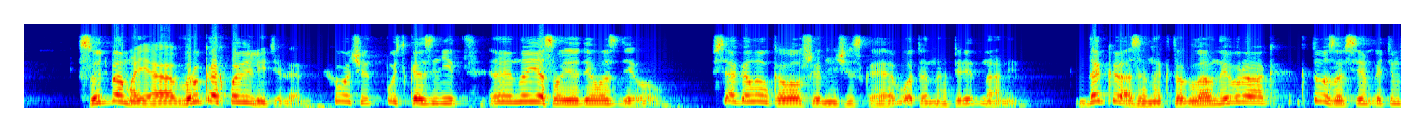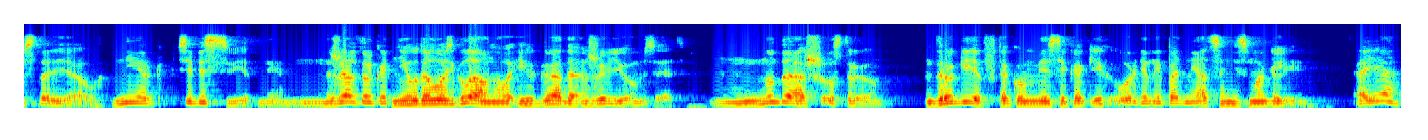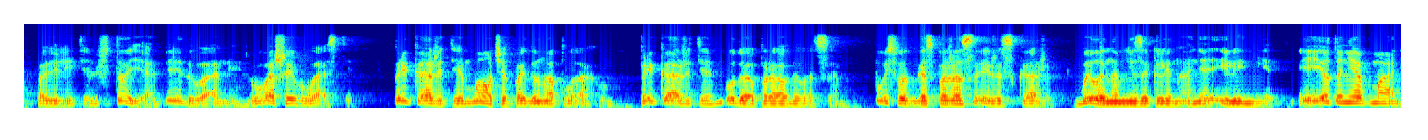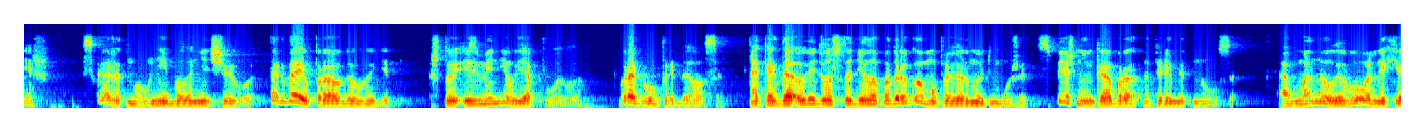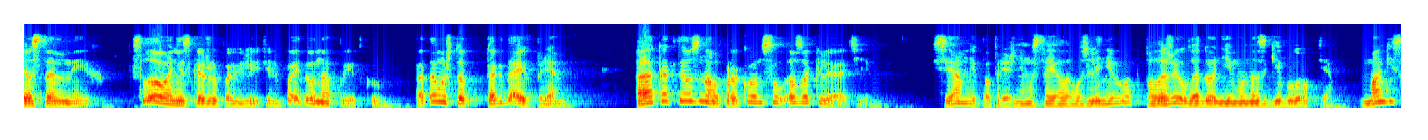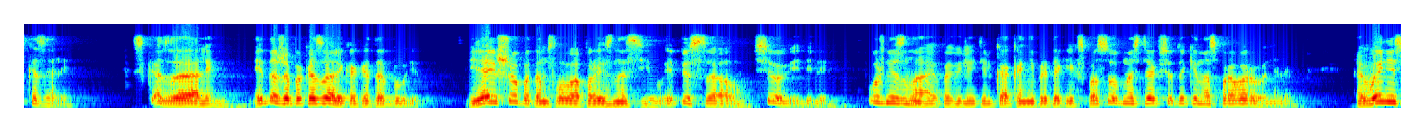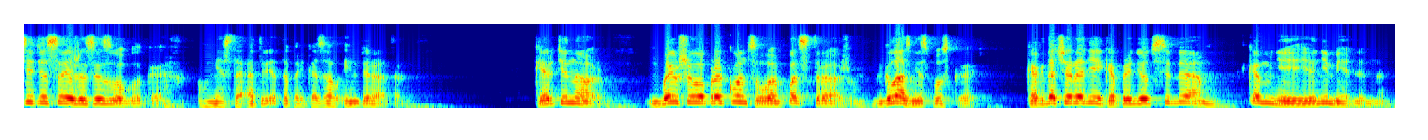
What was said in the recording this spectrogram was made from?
«Судьба моя в руках повелителя. Хочет, пусть казнит, э, но я свое дело сделал. Вся головка волшебническая, вот она перед нами. Доказано, кто главный враг, кто за всем этим стоял. Нерк, все бесцветные. Жаль только не удалось главного их гада живьем взять. Ну да, шустрый он. Другие в таком месте, как их орден, и подняться не смогли. А я, повелитель, что я перед вами, в вашей власти. Прикажете, молча пойду на плаху. Прикажете, буду оправдываться. Пусть вот госпожа Сейжи скажет, было на мне заклинание или нет. Ее-то не обманешь. Скажет, мол, не было ничего. Тогда и правду выйдет, что изменил я подло. Врагу предался. А когда увидел, что дело по-другому повернуть может, спешненько обратно переметнулся. Обманул и вольных, и остальных. Слова не скажу, повелитель, пойду на пытку. Потому что тогда и впрямь. А как ты узнал про консул о заклятии? Сиамни по-прежнему стояла возле него, положив ладонь ему на сгиб локтя. Маги сказали? Сказали. И даже показали, как это будет. Я и шепотом слова произносил, и писал. Все видели. Уж не знаю, повелитель, как они при таких способностях все-таки нас проворонили. «Вынесите Сейжес из облака», — вместо ответа приказал император. «Кертинор, бывшего проконсула под стражу, глаз не спускать. Когда чародейка придет в себя, ко мне ее немедленно».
